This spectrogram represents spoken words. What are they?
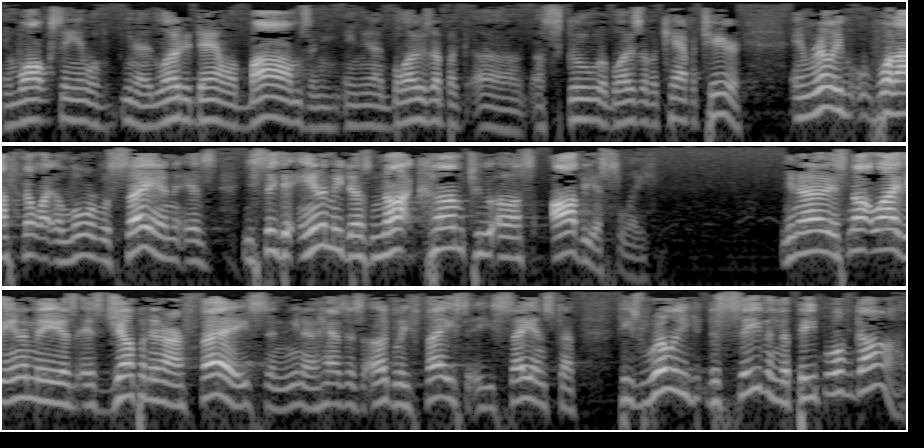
and walks in with you know loaded down with bombs and, and you know blows up a, a, a school or blows up a cafeteria. And really, what I felt like the Lord was saying is, you see, the enemy does not come to us obviously. You know, it's not like the enemy is, is jumping in our face and, you know, has this ugly face that he's saying stuff. He's really deceiving the people of God.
